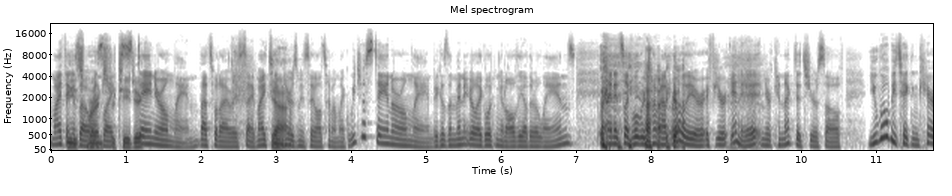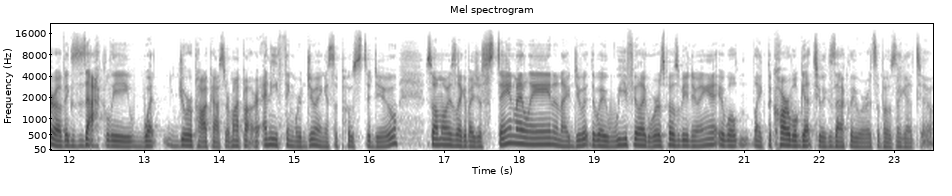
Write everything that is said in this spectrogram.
My thing be is always like strategic. stay in your own lane. That's what I always say. My team Yeah. hears me say it all the time. I'm like, we just stay in our own lane because the minute you're like looking at all the other lanes, and it's like what we were talking about earlier. If you're in it and you're connected to yourself, you will be taken care of exactly what your podcast or my pod or anything we're doing is supposed to do. So I'm always like, if I just stay in my lane and I do it the way we feel like we're supposed to be doing it, it will like the car will get to exactly where it's supposed to get to.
